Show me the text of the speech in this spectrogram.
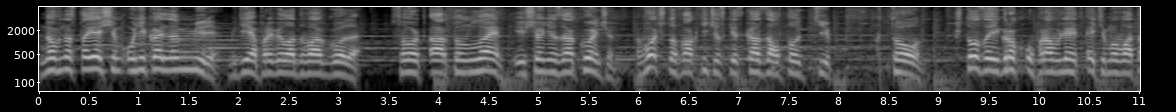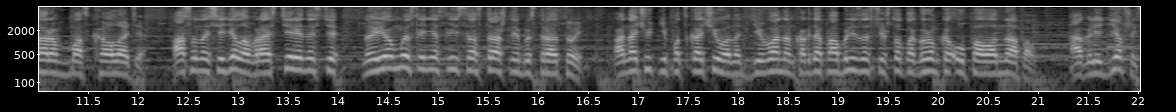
но в настоящем уникальном мире, где я провела два года. Sword Art Online еще не закончен. Вот что фактически сказал тот тип. Кто он? Что за игрок управляет этим аватаром в маск-халате? Асуна сидела в растерянности, но ее мысли неслись со страшной быстротой. Она чуть не подскочила над диваном, когда поблизости что-то громко упало на пол. Оглядевшись,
